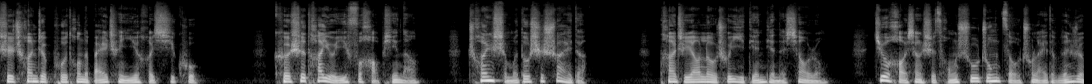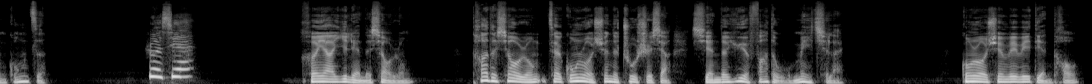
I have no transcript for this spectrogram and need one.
是穿着普通的白衬衣和西裤，可是他有一副好皮囊，穿什么都是帅的。他只要露出一点点的笑容，就好像是从书中走出来的温润公子。若轩，何亚一脸的笑容，他的笑容在龚若轩的注视下显得越发的妩媚起来。龚若轩微微点头，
